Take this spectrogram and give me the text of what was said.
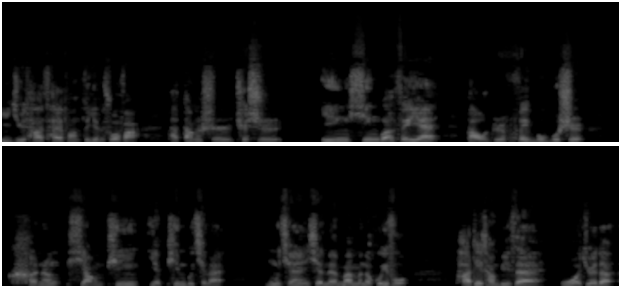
依据他采访自己的说法，他当时却是因新冠肺炎导致肺部不适，可能想拼也拼不起来。目前现在慢慢的恢复，他这场比赛，我觉得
